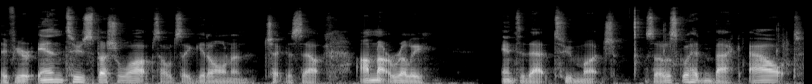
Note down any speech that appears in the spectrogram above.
if you're into special ops, I would say get on and check this out. I'm not really into that too much. So let's go ahead and back out.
